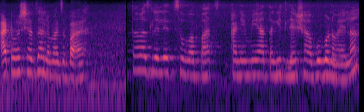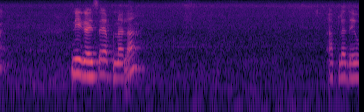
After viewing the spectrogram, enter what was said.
आठ वर्षात झालं माझं बाळ. आता वाजलेले आहेत सव्वा पाच आणि मी आता घेतले शाबू बनवायला. निघायचं आहे आपणाला. आपला देव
